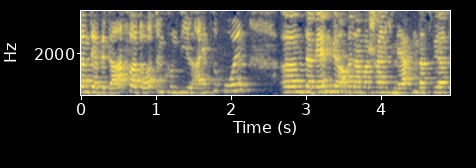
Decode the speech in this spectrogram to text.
ähm, der Bedarf war, dort ein Konsil einzuholen. Ähm, da werden wir aber dann wahrscheinlich merken, dass wir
